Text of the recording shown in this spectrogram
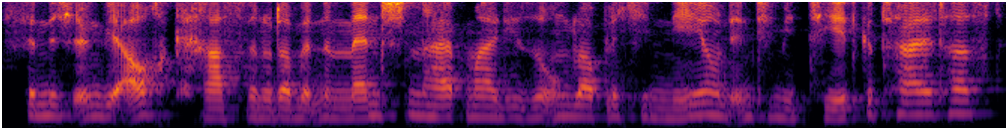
finde ich irgendwie auch krass, wenn du da mit einem Menschen halt mal diese unglaubliche Nähe und Intimität geteilt hast.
